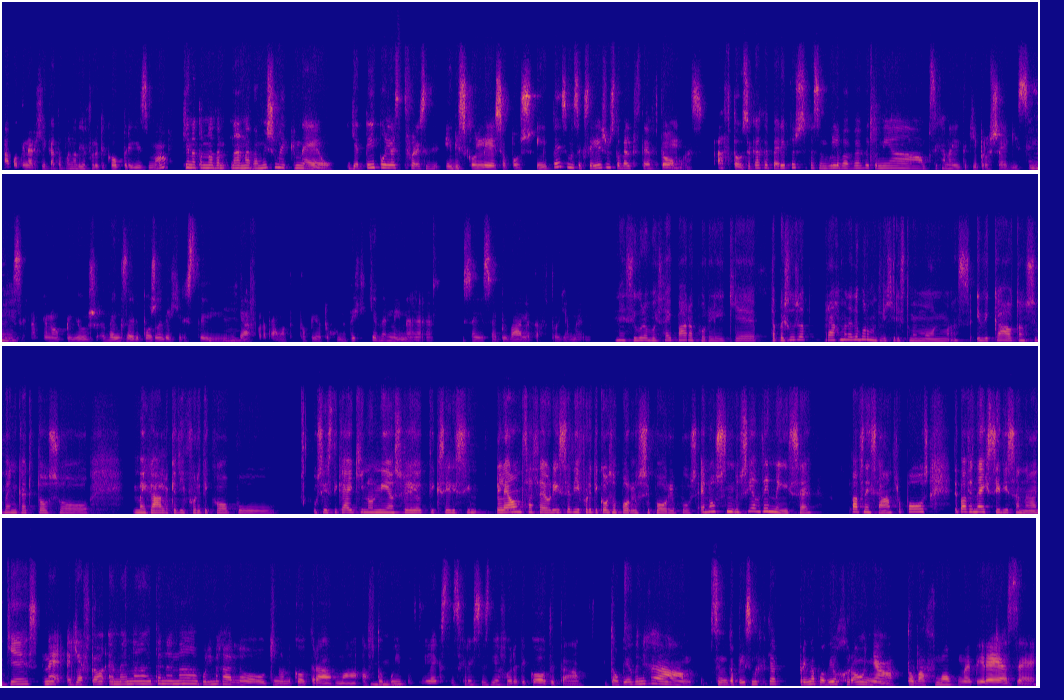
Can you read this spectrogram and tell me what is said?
από την αρχή κάτω από ένα διαφορετικό πρίσμα και να τον να αναδομήσουμε εκ νέου. Γιατί πολλές φορές οι δυσκολίες, όπως είπες, μας εξελίσσουν στο βέλτιστο εαυτό μας. Αυτό. Σε κάθε περίπτωση θα συμβούλευα βέβαια και μια ψυχαναλυτική προσέγγιση ναι. σε κάποιον ο οποίος δεν ξέρει πώ να διαχειριστεί mm. διάφορα πράγματα τα οποία του έχουν τύχει και δεν είναι ίσα ίσα επιβάλλεται αυτό για μένα. Ναι, σίγουρα βοηθάει πάρα πολύ και τα περισσότερα πράγματα δεν μπορούμε να τα διαχειριστούμε μόνοι μας. Ειδικά όταν συμβαίνει κάτι τόσο μεγάλο και διαφορετικό που ουσιαστικά η κοινωνία σου λέει ότι ξέρεις, πλέον θα θεωρείσαι διαφορετικός από όλους τους υπόλοιπους, ενώ στην ουσία δεν είσαι πάβει να είσαι άνθρωπος, δεν πάβει να έχεις ίδιες ανάγκες. Ναι, γι' αυτό εμένα ήταν ένα πολύ μεγάλο κοινωνικό τραύμα αυτό που είπες τη λέξη της χρήσης διαφορετικότητα. Το οποίο δεν είχα συνειδητοποιήσει μέχρι και πριν από δύο χρόνια το βαθμό που με επηρέαζε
